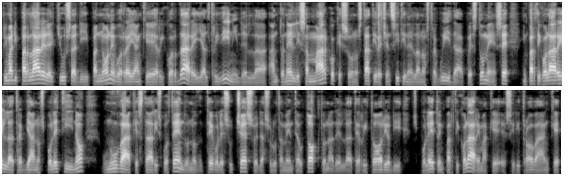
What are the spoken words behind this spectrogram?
Prima di parlare del chiusa di Pannone vorrei anche ricordare gli altri vini del Antonelli San Marco che sono stati recensiti nella nostra guida questo mese, in particolare il Trebbiano Spoletino, un'uva che sta riscuotendo un notevole successo ed assolutamente autoctona del territorio di Spoleto in particolare, ma che si ritrova anche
